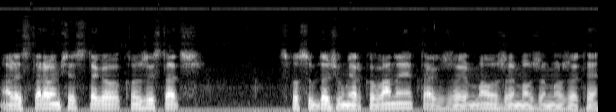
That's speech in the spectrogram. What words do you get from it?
Ale starałem się z tego korzystać w sposób dość umiarkowany, także może, może, może te,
